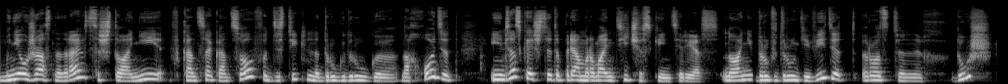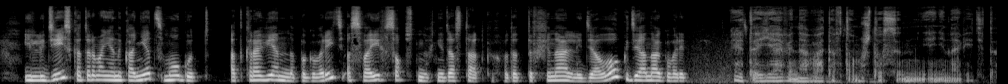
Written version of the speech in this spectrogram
мне ужасно нравится, что они в конце концов вот действительно друг друга находят. И нельзя сказать, что это прям романтический интерес, но они друг в друге видят родственных душ и людей, с которыми они наконец могут откровенно поговорить о своих собственных недостатках. Вот этот финальный диалог, где она говорит... Это я виновата в том, что сын меня ненавидит.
